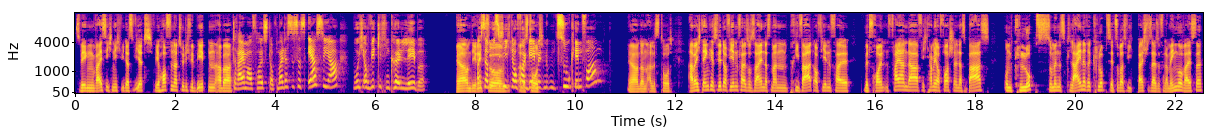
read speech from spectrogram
Deswegen weiß ich nicht, wie das wird. Wir hoffen natürlich, wir beten, aber Dreimal auf Holz klopfen, weil das ist das erste Jahr, wo ich auch wirklich in Köln lebe. ja, und direkt Weißt du, da so muss ich nicht noch vergehen mit, mit dem Zug hinfahren? Ja, und dann alles tot. Aber ich denke, es wird auf jeden Fall so sein, dass man privat auf jeden Fall mit Freunden feiern darf. Ich kann mir auch vorstellen, dass Bars und Clubs, zumindest kleinere Clubs, jetzt sowas wie beispielsweise Flamingo, weißt du,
